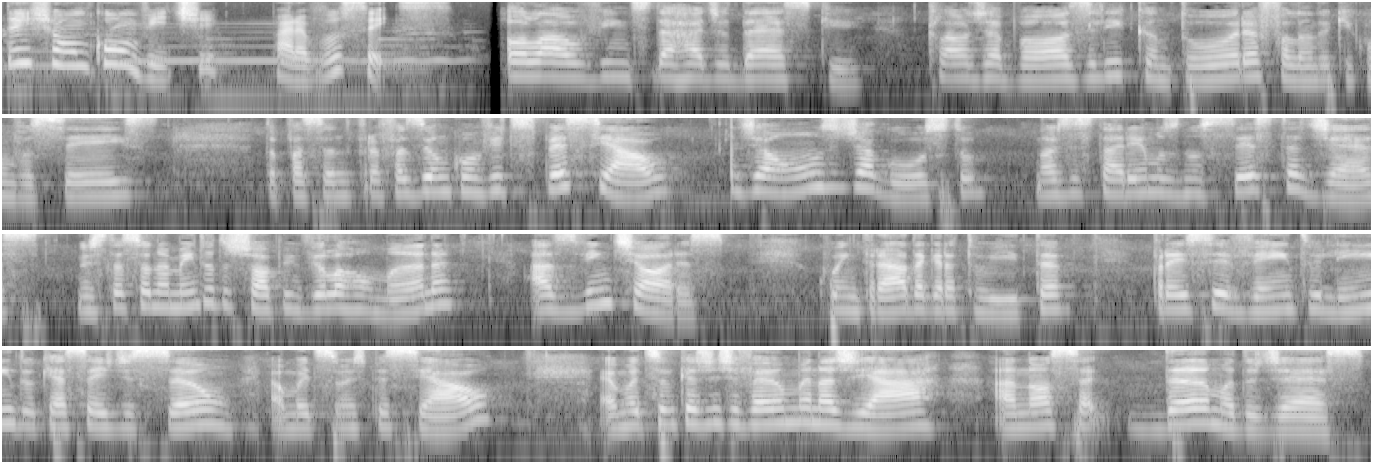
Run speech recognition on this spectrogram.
deixou um convite para vocês. Olá, ouvintes da Rádio Desk. Cláudia Bosley, cantora, falando aqui com vocês. Estou passando para fazer um convite especial. Dia 11 de agosto, nós estaremos no Sexta Jazz, no estacionamento do Shopping Vila Romana, às 20 horas, com entrada gratuita para esse evento lindo, que essa edição é uma edição especial. É uma edição que a gente vai homenagear a nossa dama do jazz.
